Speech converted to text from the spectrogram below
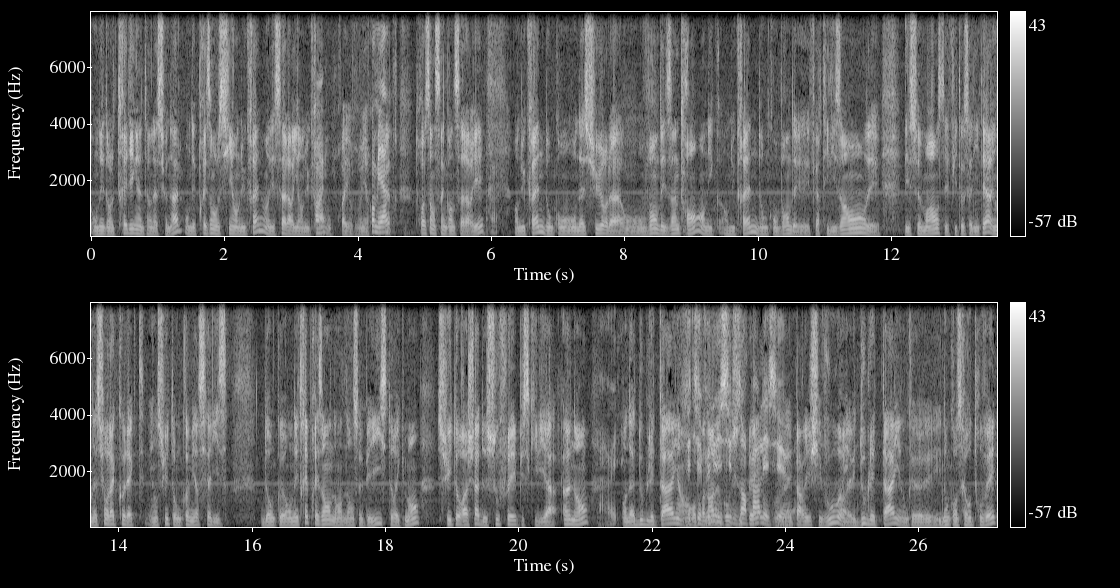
On est dans le trading international, on est présent aussi en Ukraine, on est salarié en Ukraine, on pourra y revenir Combien? 350 salariés en Ukraine, donc on, assure, on vend des intrants en, en, Ukraine, donc on vend des fertilisants, des, des, semences, des phytosanitaires et on assure la collecte et ensuite on commercialise. Donc euh, on est très présent dans, ce pays historiquement, suite au rachat de Soufflé, puisqu'il y a un an, bah on a doublé de taille en reprenant le groupe Soufflé. On avait parlé chez vous, on avait doublé de taille, donc, euh, et donc on serait retrouvé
